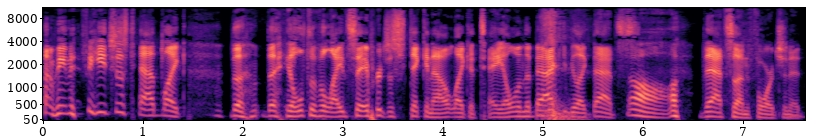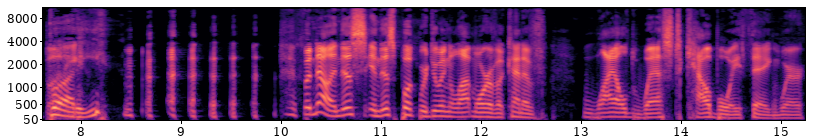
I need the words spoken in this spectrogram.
i mean if he just had like the the hilt of a lightsaber just sticking out like a tail in the back you'd be like that's Aw, that's unfortunate buddy. buddy. but no in this in this book we're doing a lot more of a kind of wild west cowboy thing where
